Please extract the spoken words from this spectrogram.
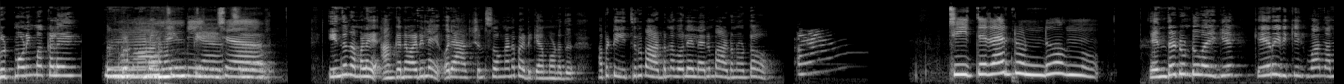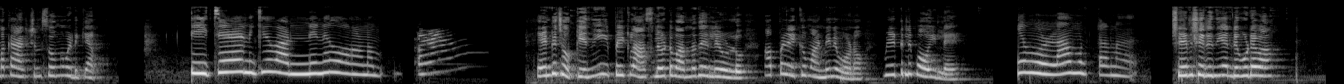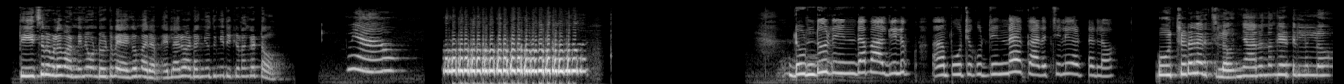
Good morning മക്കളെ. ഇന്ന് നമ്മളെ അംഗനവാടിയിലെ ഒരു ആക്ഷൻ സോങ് ആണ് പഠിക്കാൻ പോണത്. അപ്പൊ ടീച്ചർ പാടുന്ന പോലെ എല്ലാരും പാടണം കേട്ടോ. എന്താ ടുണ്ടു വൈകിയ? കേറി ഇരിക്ക് വാ നമുക്ക് ആക്ഷൻ സോങ് പഠിക്കാം. എന്റെ ചൊക്കെ നീ ഇപ്പൊ ഈ ക്ലാസ്സിലോട്ട് വന്നതല്ലേ ഉള്ളൂ. അപ്പോഴേക്കും മണ്ണിന് പോണോ? വീട്ടിൽ പോയില്ലേ? ശരി ശരി. നീ എന്റെ കൂടെ വാ. ടീച്ചർ ഇവിടെ വണ്ണിന് കൊണ്ടുപോയിട്ട് വേഗം വരാം. എല്ലാരും അടങ്ങി ഒതുങ്ങിയിരിക്കണം കേട്ടോ. പൂച്ചക്കുട്ടിന്റെ കരച്ചിൽ കേട്ടല്ലോ. പൂച്ചയുടെ കരച്ചിലോ? ഞാനൊന്നും കേട്ടില്ലല്ലോ.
